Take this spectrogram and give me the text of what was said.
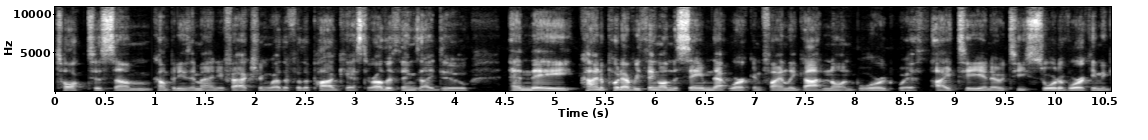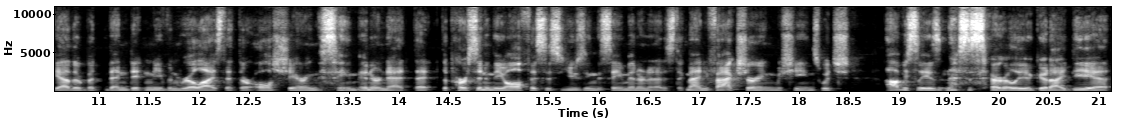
talked to some companies in manufacturing, whether for the podcast or other things I do, and they kind of put everything on the same network and finally gotten on board with IT and OT sort of working together, but then didn't even realize that they're all sharing the same internet, that the person in the office is using the same internet as the manufacturing machines, which obviously isn't necessarily a good idea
